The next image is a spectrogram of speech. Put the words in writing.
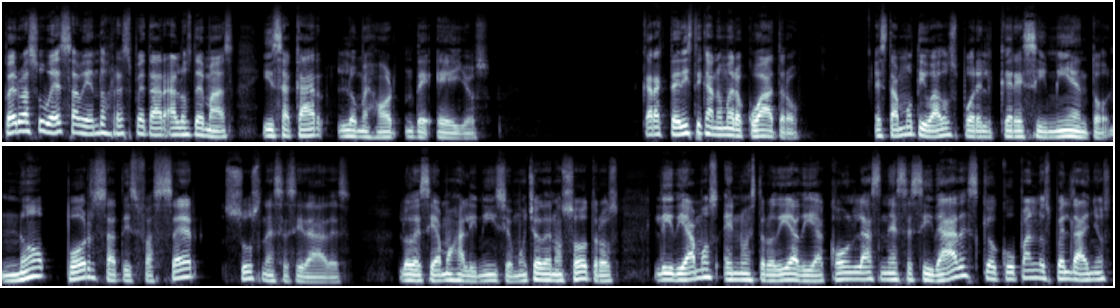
pero a su vez sabiendo respetar a los demás y sacar lo mejor de ellos. Característica número cuatro. Están motivados por el crecimiento, no por satisfacer sus necesidades. Lo decíamos al inicio, muchos de nosotros lidiamos en nuestro día a día con las necesidades que ocupan los peldaños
